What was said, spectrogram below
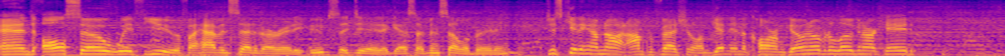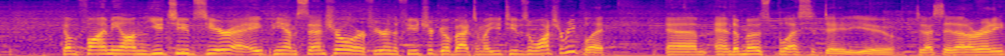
And also with you, if I haven't said it already. Oops, I did. I guess I've been celebrating. Just kidding, I'm not. I'm professional. I'm getting in the car. I'm going over to Logan Arcade. Come find me on YouTube's here at 8 p.m. Central, or if you're in the future, go back to my YouTubes and watch a replay. Um, and a most blessed day to you. Did I say that already?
